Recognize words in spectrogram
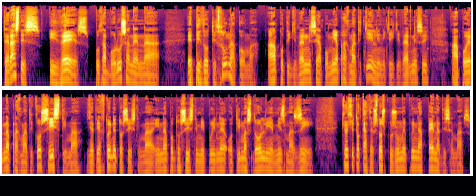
τεράστιες ιδέες που θα μπορούσαν να επιδοτηθούν ακόμα από την κυβέρνηση, από μια πραγματική ελληνική κυβέρνηση, από ένα πραγματικό σύστημα, γιατί αυτό είναι το σύστημα, είναι από το σύστημα που είναι ότι είμαστε όλοι εμείς μαζί και όχι το καθεστώς που ζούμε που είναι απέναντι σε μας.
